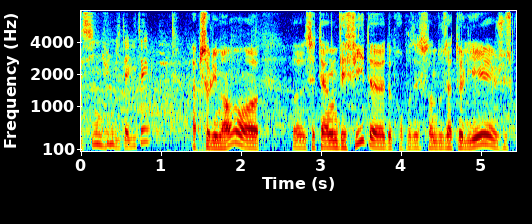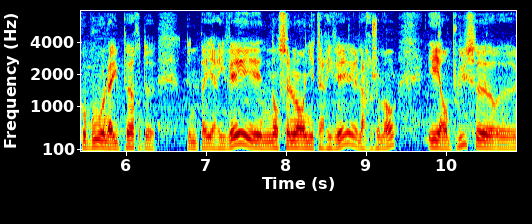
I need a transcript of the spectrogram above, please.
signe d'une vitalité. Absolument. Euh, c'était un défi de, proposer 72 ateliers. Jusqu'au bout, on a eu peur de, ne pas y arriver. Et non seulement on y est arrivé largement, et en plus, euh,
